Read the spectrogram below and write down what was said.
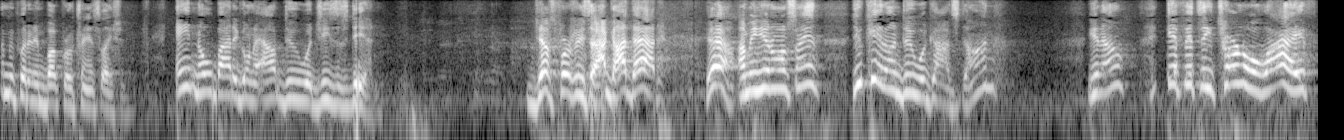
Let me put it in Buckrow translation. Ain't nobody going to outdo what Jesus did. Jeff's first he said, I got that. Yeah, I mean, you know what I'm saying? You can't undo what God's done. You know? If it's eternal life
